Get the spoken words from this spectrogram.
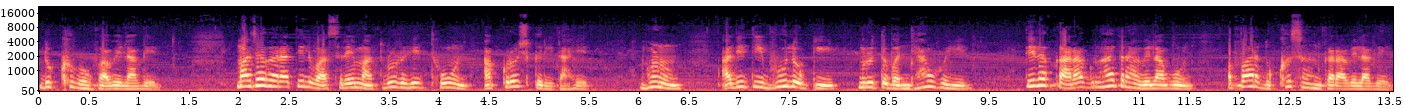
दुःख भोगावे लागेल. माझ्या घरातील वासरे मातृरहित होऊन आक्रोश करीत आहेत. म्हणून आदिती भूलोकी मृतबंध्या होईल. तिला कारागृहात राहावे लागून अपार दुःख सहन करावे लागेल.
